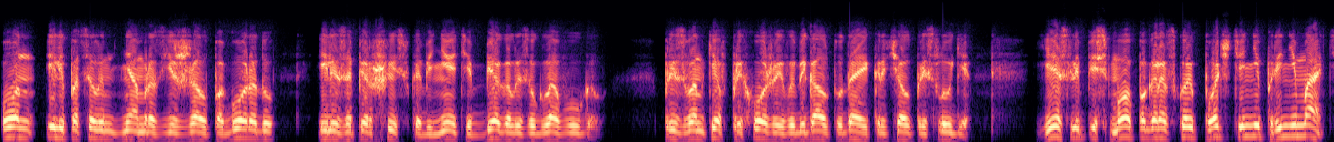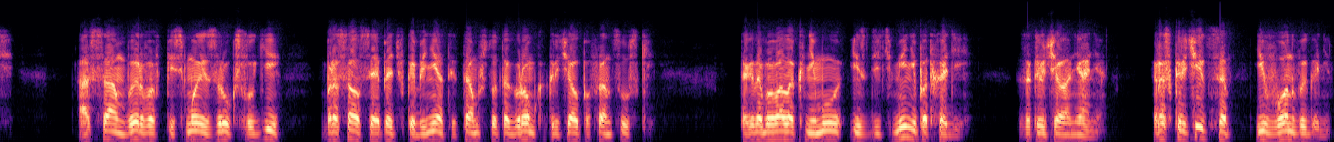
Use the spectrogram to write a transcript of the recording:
Он или по целым дням разъезжал по городу, или, запершись в кабинете, бегал из угла в угол. При звонке в прихожей выбегал туда и кричал прислуге «Если письмо по городской почте не принимать!» А сам, вырвав письмо из рук слуги, бросался опять в кабинет и там что-то громко кричал по-французски. Тогда бывало к нему и с детьми не подходи, заключала няня. Раскричится и вон выгонит.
